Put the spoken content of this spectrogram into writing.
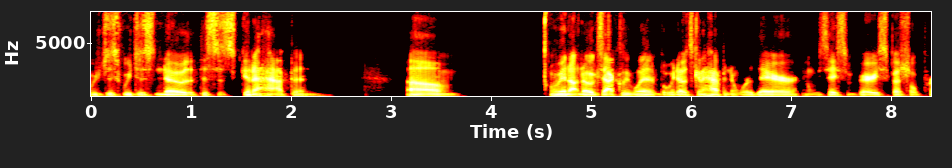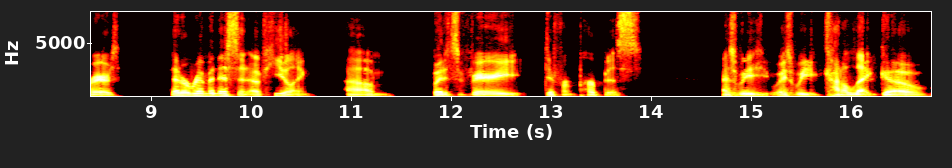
We just we just know that this is going to happen um, we may not know exactly when, but we know it's going to happen and we're there. And we say some very special prayers that are reminiscent of healing, um, but it's very different purpose as we as we kind of let go.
